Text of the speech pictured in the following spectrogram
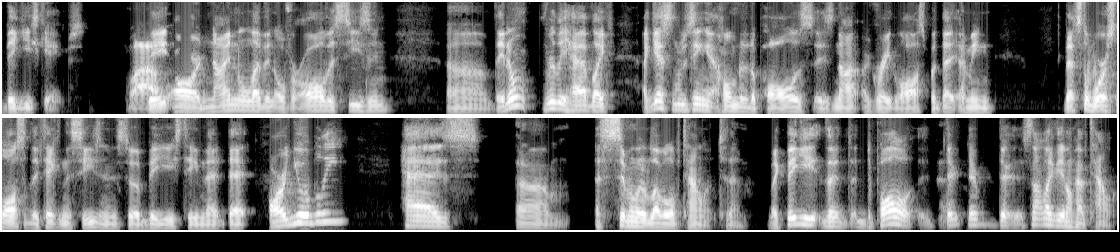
Big East games. Wow, they are nine and eleven overall this season. Um, they don't really have like I guess losing at home to DePaul is is not a great loss, but that I mean that's the worst loss that they've taken this season to a Big East team that that arguably has um, a similar level of talent to them. Like Biggie, the, the DePaul, they're, they're, they're, it's not like they don't have talent.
